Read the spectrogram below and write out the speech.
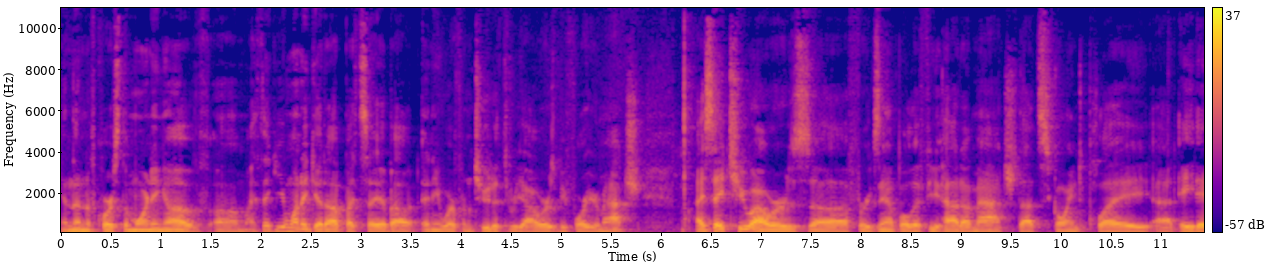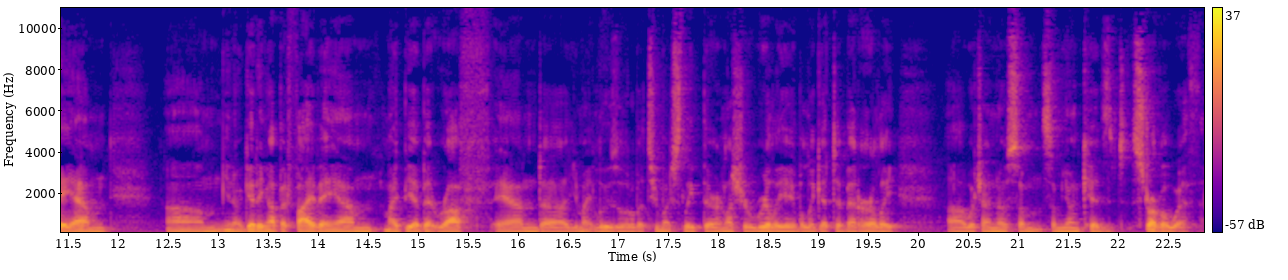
And then, of course, the morning of, um, I think you want to get up, I'd say, about anywhere from two to three hours before your match I say two hours, uh, for example, if you had a match that's going to play at 8 a.m., um, you know, getting up at 5 a.m. might be a bit rough, and uh, you might lose a little bit too much sleep there unless you're really able to get to bed early, uh, which I know some some young kids struggle with.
